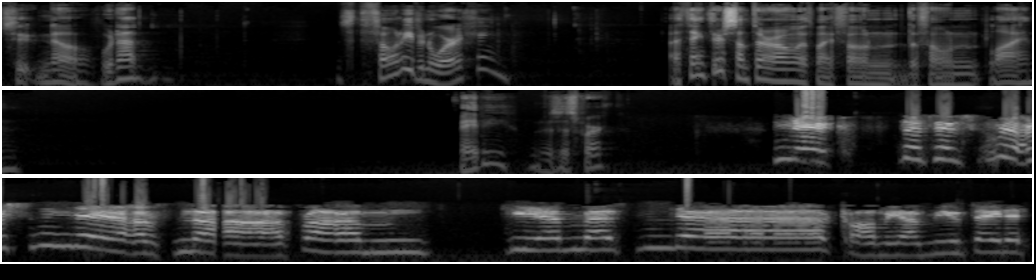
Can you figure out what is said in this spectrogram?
two. No, we're not. Is the phone even working? I think there's something wrong with my phone. The phone line. Maybe does this work? Nick, this is Snifna from GMS. No! Call me a mutated,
